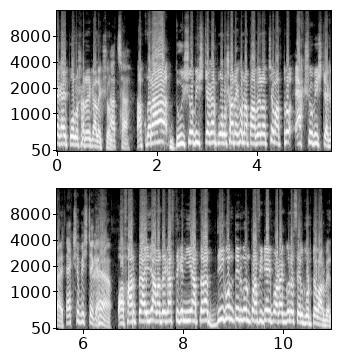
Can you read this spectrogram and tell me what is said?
টাকায় পোলো শার্টের কালেকশন আচ্ছা। আপনারা দুইশো বিশ টাকার পোলো শার্ট এখন পাবেন হচ্ছে মাত্র একশো বিশ টাকায়। একশো বিশ টাকা হ্যাঁ অফার প্রাইজে আমাদের কাছ থেকে নিয়ে আপনারা দ্বিগুণ তিনগুণ প্রফিটে এই প্রোডাক্টগুলো সেল করতে পারবেন।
